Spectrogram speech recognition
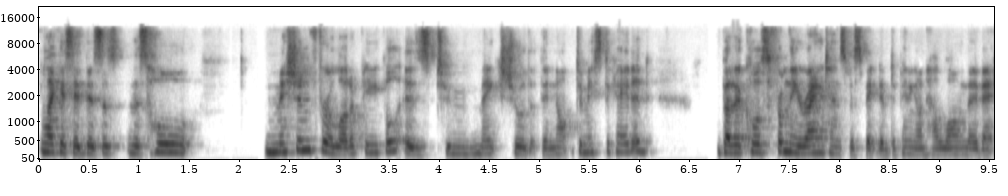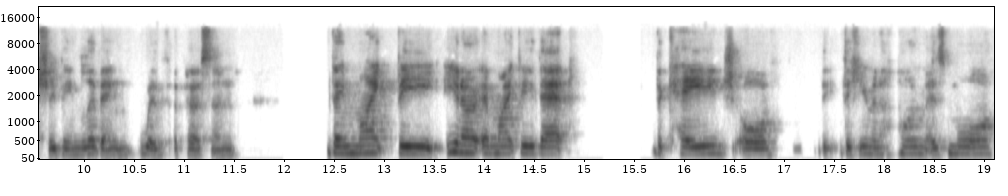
like I said, there's this, this whole mission for a lot of people is to make sure that they're not domesticated. But of course, from the orangutan's perspective, depending on how long they've actually been living with a person, they might be, you know, it might be that the cage or the, human home is more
